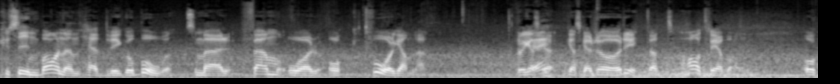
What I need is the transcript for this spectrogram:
kusinbarnen Hedvig och Bo som är fem år och två år gamla. Det var Okej. ganska, ganska rörigt att ha tre barn. Och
